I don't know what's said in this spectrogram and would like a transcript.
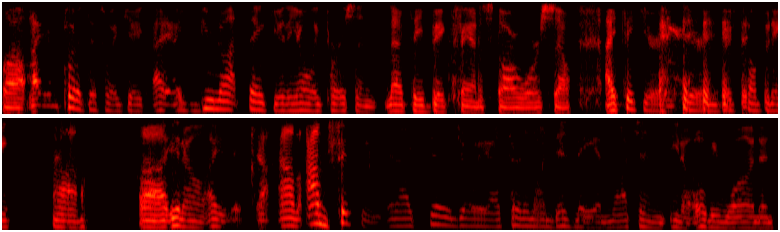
Well, I put it this way, Jake. I, I do not think you're the only person that's a big fan of Star Wars. So I think you're you're in good company. Uh, uh, you know, I I'm I'm 50 and I still enjoy uh, turning on Disney and watching you know Obi Wan and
